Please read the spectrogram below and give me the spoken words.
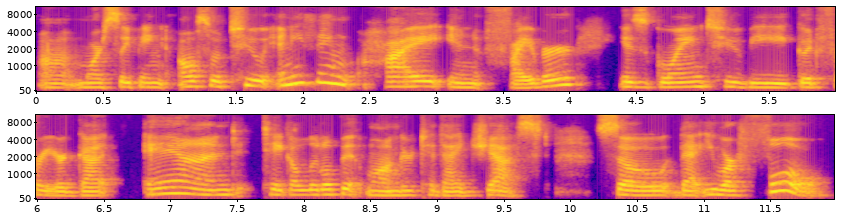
uh, more sleeping. Also, too, anything high in fiber is going to be good for your gut and take a little bit longer to digest so that you are full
